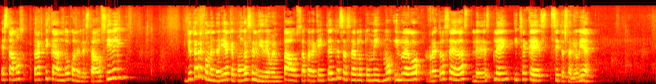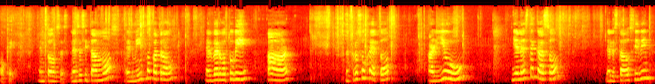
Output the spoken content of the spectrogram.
estamos practicando con el estado civil. Yo te recomendaría que pongas el video en pausa para que intentes hacerlo tú mismo y luego retrocedas, le des play y cheques si te salió bien. Ok. Entonces, necesitamos el mismo patrón, el verbo to be, are, nuestro sujeto, are you, y en este caso, el estado civil,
